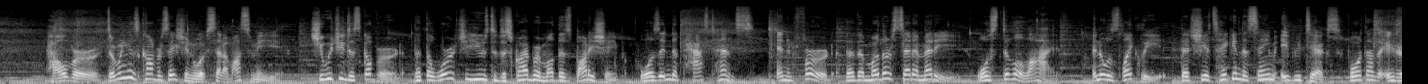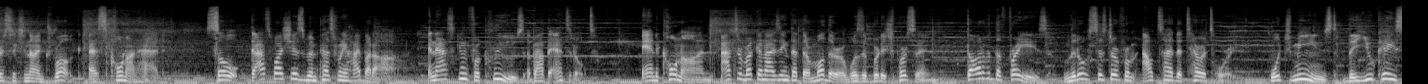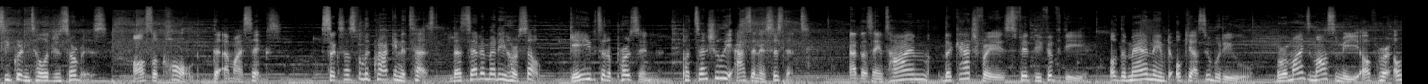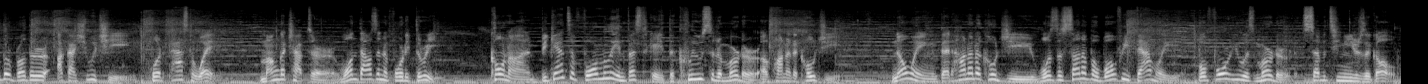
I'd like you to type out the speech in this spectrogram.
However, during his conversation with Sera Masumi, Shuichi discovered that the word she used to describe her mother's body shape was in the past tense, and inferred that the mother Sera Mary was still alive, and it was likely that she had taken the same APTX 4869 drug as Conan had. So that's why she has been pestering Haibara and asking for clues about the antidote. And Conan, after recognizing that their mother was a British person, thought of the phrase little sister from outside the territory, which means the UK Secret Intelligence Service, also called the MI6, successfully cracking the test that Sera Mary herself gave to the person potentially as an assistant. At the same time, the catchphrase 50-50 of the man named Okiya Subaru reminds Masumi of her elder brother Akai Shuichi, who had passed away. Manga chapter 1043. Conan began to formally investigate the clues to the murder of Hanada Koji, knowing that Hanada Koji was the son of a wealthy family before he was murdered 17 years ago.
